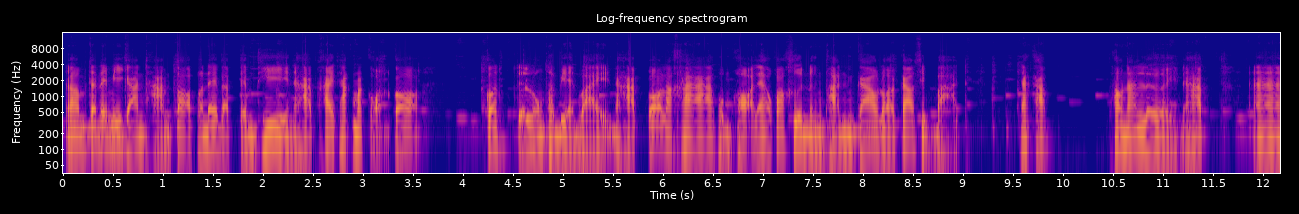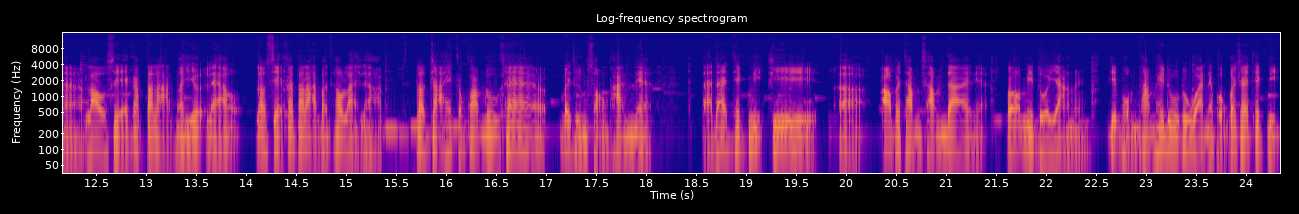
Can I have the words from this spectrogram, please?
แล้วมันจะได้มีการถามตอบกันได้แบบเต็มที่นะครับ ใครทักมาก่อนก็ ก็จะลงทะเบียนไว้นะครับ ก็ราคาผมเคาะแล้วก็คือ 1,990 บาทนะครับ เท่านั้นเลยนะครับอ่าเราเสียกับตลาดมาเยอะแล้ว เราเสียกับตลาดมาเท่าไหร่แล้วครับ เราจ่ายให้กับความรู้แค่ไม่ถึง 2,000 เนี่ย แต่ได้เทคนิคที่เอาไปทำซ้ำได้เนี่ย ก็มีตัวอย่างหนึ่งที่ผมทำให้ดูทุกวันเนี่ยผมก็ใช้เทคนิค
